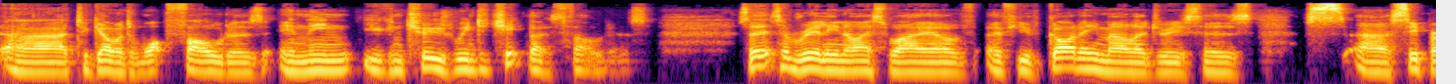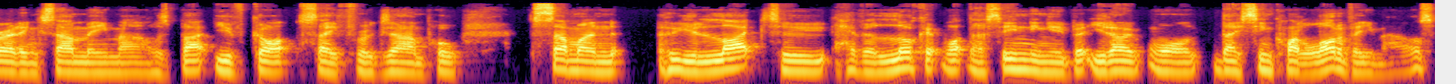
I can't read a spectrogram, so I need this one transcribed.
uh, to go into what folders, and then you can choose when to check those folders. So that's a really nice way of if you've got email addresses, uh, separating some emails, but you've got, say, for example, someone who you like to have a look at what they're sending you, but you don't want, they send quite a lot of emails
